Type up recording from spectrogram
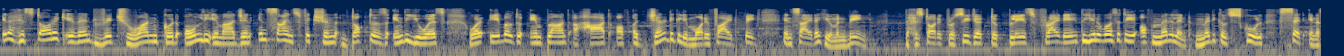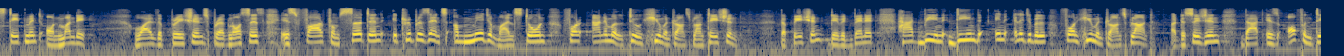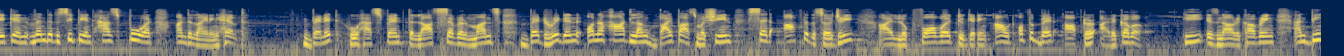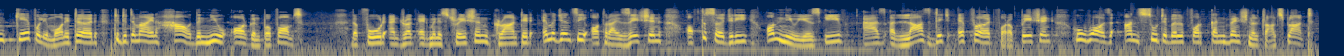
In a historic event which one could only imagine in science fiction, doctors in the US were able to implant a heart of a genetically modified pig inside a human being. The historic procedure took place Friday, the University of Maryland Medical School said in a statement on Monday. While the patient's prognosis is far from certain, it represents a major milestone for animal to human transplantation. The patient, David Bennett, had been deemed ineligible for human transplant, a decision that is often taken when the recipient has poor underlying health. Bennett, who has spent the last several months bedridden on a heart lung bypass machine, said after the surgery, I look forward to getting out of the bed after I recover. He is now recovering and being carefully monitored to determine how the new organ performs. The Food and Drug Administration granted emergency authorization of the surgery on New Year's Eve as a last ditch effort for a patient who was unsuitable for conventional transplant.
